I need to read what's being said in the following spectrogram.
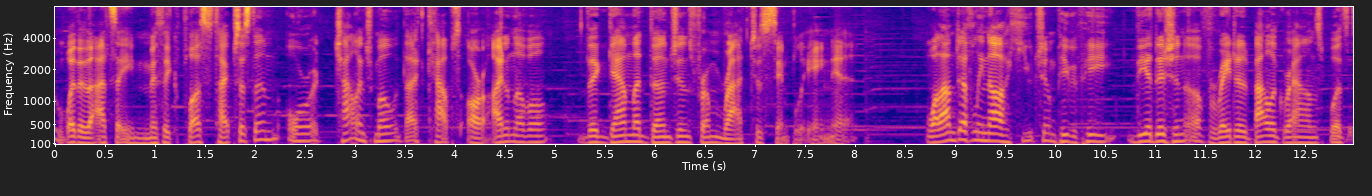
Whether that's a Mythic Plus type system or a challenge mode that caps our item level, the Gamma dungeons from Wrath just simply ain't it. While I'm definitely not huge on PvP, the addition of rated battlegrounds was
